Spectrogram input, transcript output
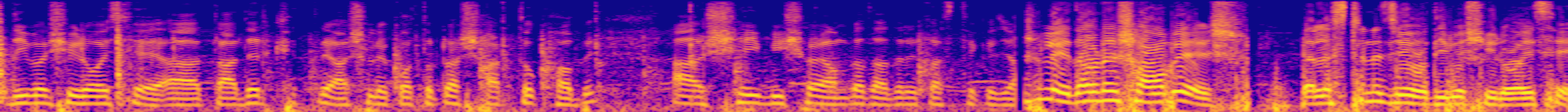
অধিবাসী রয়েছে তাদের ক্ষেত্রে আসলে কতটা সার্থক হবে সেই বিষয়ে আমরা তাদের কাছ থেকে জানি আসলে এ ধরনের সমাবেশ প্যালেস্টাইনে যে অধিবাসী রয়েছে,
